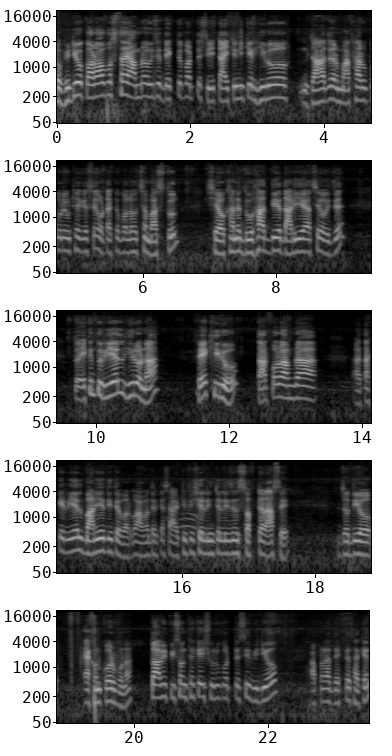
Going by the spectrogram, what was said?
তো ভিডিও করা অবস্থায় আমরা ওই যে দেখতে পারতেছি টাইটানিকের হিরো জাহাজের মাথার উপরে উঠে গেছে, ওটাকে বলা হচ্ছে মাস্তুল। সে ওখানে দু হাত দিয়ে দাঁড়িয়ে আছে ওই যে। তো এ কিন্তু রিয়েল হিরো না ফেক হিরো তারপরও আমরা তাকে রিয়েল বানিয়ে দিতে পারব। আমাদের কাছে আর্টিফিশিয়াল ইন্টেলিজেন্স সফটওয়্যার আছে। যদিও এখন করব না। তো আমি পিছন থেকেই শুরু করতেছি ভিডিও আপনারা দেখতে থাকেন,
